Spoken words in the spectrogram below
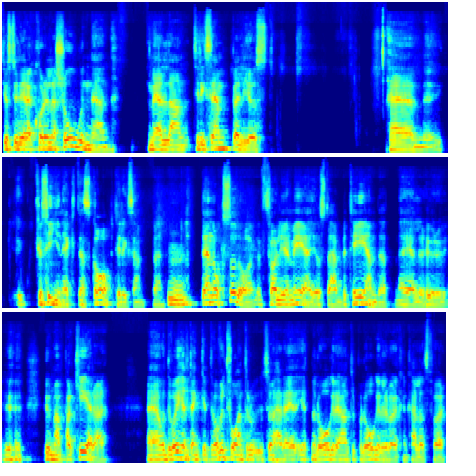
till att studera korrelationen mellan till exempel just eh, kusinäktenskap till exempel. Mm. Den också då följer med just det här beteendet när det gäller hur, hur, hur man parkerar. Eh, och det var ju helt enkelt, det var väl två så här etnologer eller antropologer eller vad det kan kallas för,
